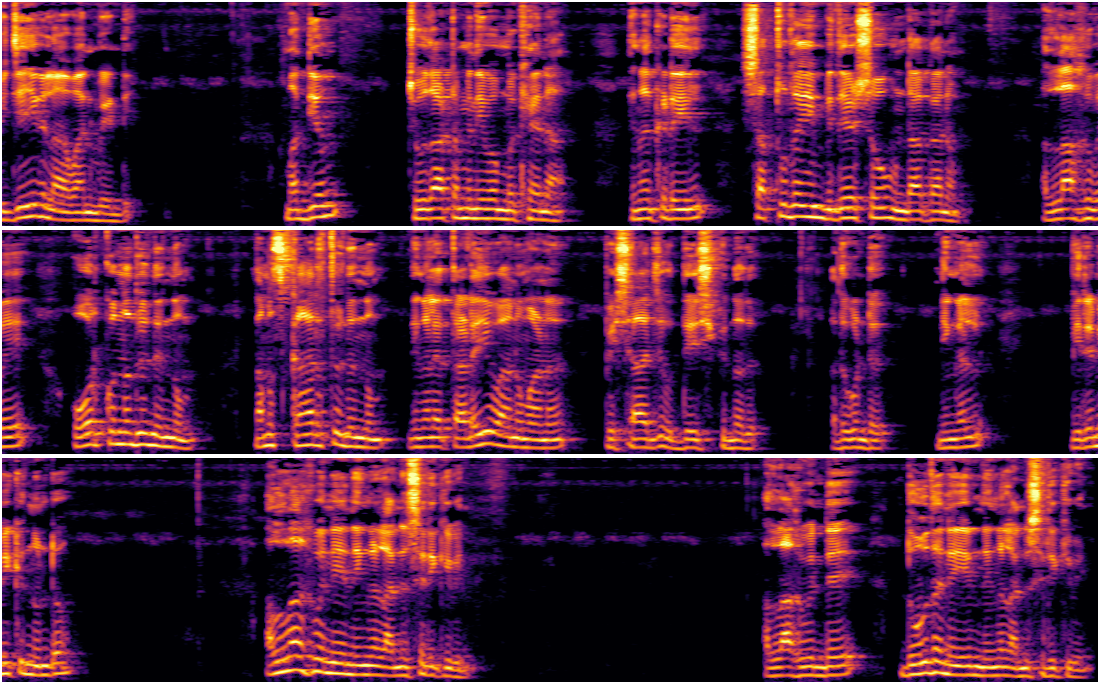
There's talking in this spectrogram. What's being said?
വിജയികളാവാൻ വേണ്ടി. മദ്യം ചൂതാട്ടം എന്നിവ മുഖേന നിങ്ങൾക്കിടയിൽ ശത്രുതയും വിദ്വേഷവും ഉണ്ടാക്കാനും അള്ളാഹുവെ ഓർക്കുന്നതിൽ നിന്നും നമസ്കാരത്തിൽ നിന്നും നിങ്ങളെ തടയുവാനുമാണ് പിശാജ് ഉദ്ദേശിക്കുന്നത്. അതുകൊണ്ട് നിങ്ങൾ വിരമിക്കുന്നുണ്ടോ? അള്ളാഹുവിനെ നിങ്ങൾ അനുസരിക്കുവിൻ. അള്ളാഹുവിന്റെ ദൂതനെയും നിങ്ങൾ അനുസരിക്കുവിൻ.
